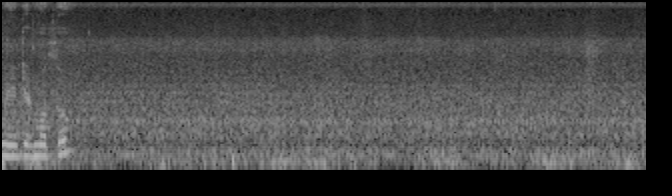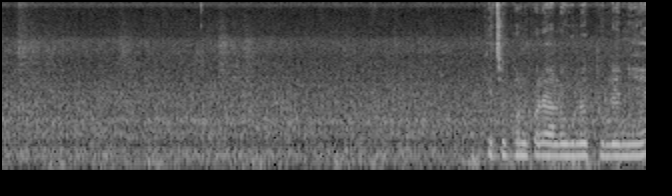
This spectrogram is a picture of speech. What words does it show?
মিনিটের মতো। কিছুক্ষণ পরে আলুগুলো তুলে নিয়ে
